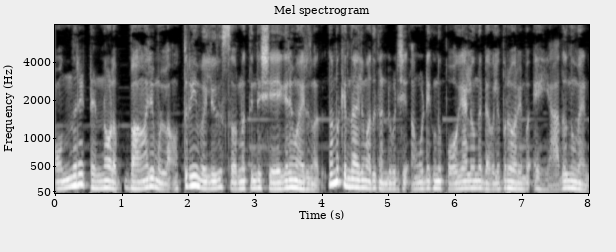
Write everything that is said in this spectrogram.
ഒന്നര ടെണ്ണോളം ഭാരമുള്ള അത്രയും വലിയൊരു സ്വർണത്തിന്റെ ശേഖരമായിരുന്നു അത്. നമുക്ക് എന്തായാലും അത് കണ്ടുപിടിച്ച് അങ്ങോട്ടേക്കൊന്ന് പോകാലോ എന്ന് ഡെവലപ്പർ പറയുമ്പോൾ ഏയ് അതൊന്നും വേണ്ട.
